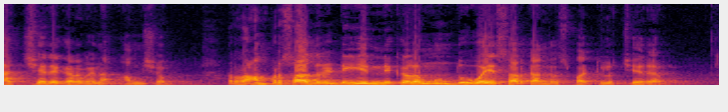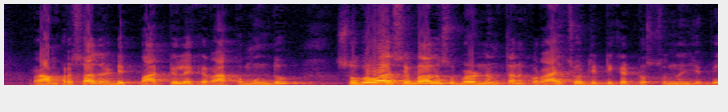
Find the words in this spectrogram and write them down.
ఆశ్చర్యకరమైన అంశం. రాంప్రసాద్ రెడ్డి ఎన్నికల ముందు వైఎస్ఆర్ కాంగ్రెస్ పార్టీలో చేరారు. రాంప్రసాద్ రెడ్డి పార్టీలోకి రాకముందు సుగవాసి బాలసుబ్రహ్మణ్యం తనకు రాయచోటి టికెట్ వస్తుందని చెప్పి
